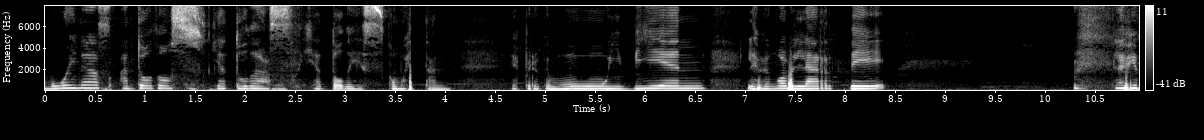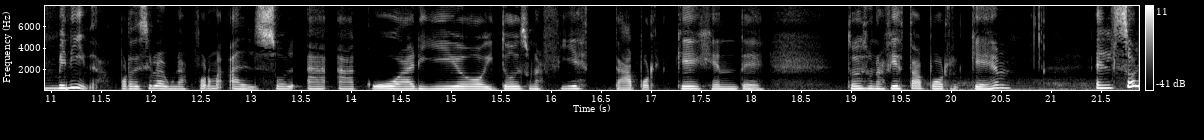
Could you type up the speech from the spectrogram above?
Buenas a todos y a todas y a todes, ¿cómo están? Espero que muy bien. Les vengo a hablar de la bienvenida, por decirlo de alguna forma, al sol a Acuario y todo es una fiesta. ¿Por qué, gente? Todo es una fiesta porque el sol,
